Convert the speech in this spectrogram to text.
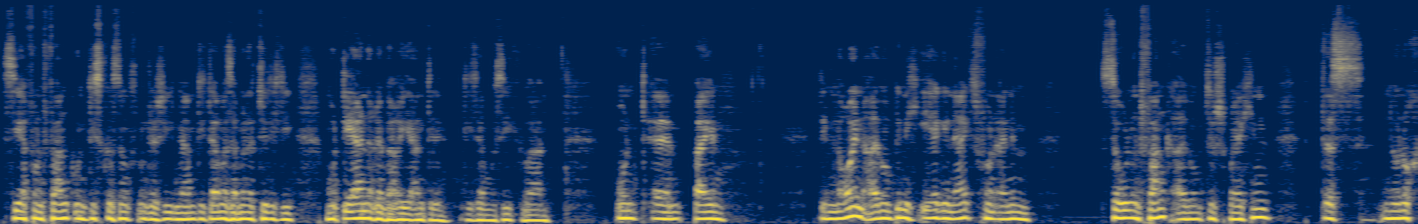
sehr von Funk und Disco-Songs unterschieden haben, die damals aber natürlich die modernere Variante dieser Musik waren. Und ähm, bei dem neuen Album bin ich eher geneigt, von einem Soul- und Funk-Album zu sprechen, das nur noch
